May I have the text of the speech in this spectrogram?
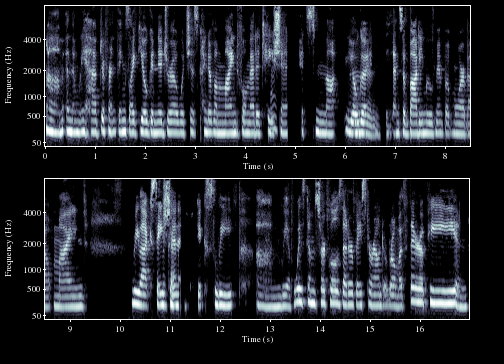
Um, and then we have different things like yoga nidra, which is kind of a mindful meditation. Mm. It's not yoga mm. in the sense of body movement, but more about mind relaxation okay. and yogic sleep. Um, we have wisdom circles that are based around aromatherapy and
